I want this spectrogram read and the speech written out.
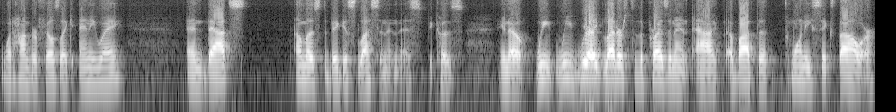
what hunger feels like anyway, and that's almost the biggest lesson in this because, you know, we, we write letters to the president at about the 26th hour,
